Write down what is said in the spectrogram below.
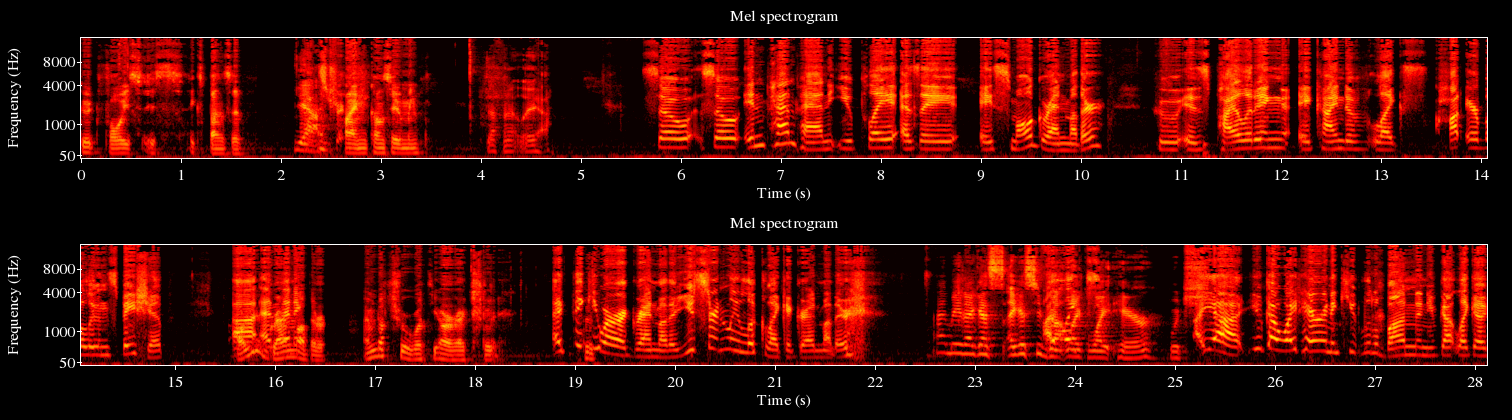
good voice is expensive, yeah, That's time consuming. definitely. Yeah. So so in Pan Pan, you play as a a small grandmother who is piloting a kind of like hot air balloon spaceship. Are Uh, you and then it- grandmother? I'm not sure what you are actually. I think you are a grandmother. You certainly look like a grandmother. I mean, I guess I guess you've I got like white hair, which Uh, yeah, you've got white hair and a cute little bun, and you've got like a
